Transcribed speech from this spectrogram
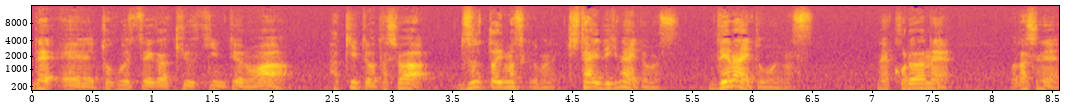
で、えー、特別定額給付金っていうのははっきり言って私はずっと言いますけどもね期待できないと思います。出ないと思います。ねこれはね私ね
